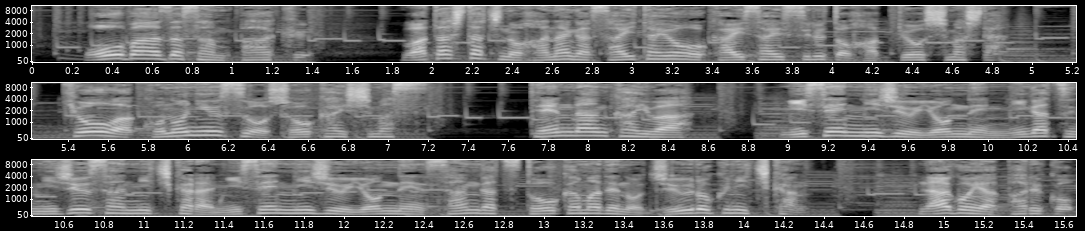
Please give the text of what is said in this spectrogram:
「オーバー・ザ・サンパーク私たちの花が咲いたよ」を開催すると発表しました。今日はこのニュースを紹介します。展覧会は2024年2月23日から2024年3月10日までの16日間。名古屋パルコ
